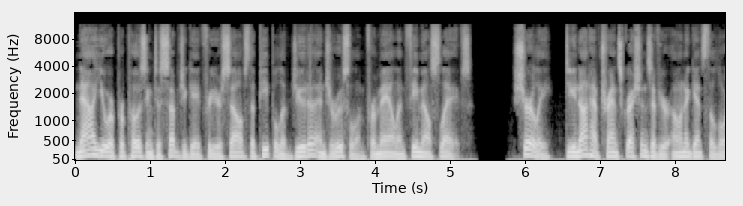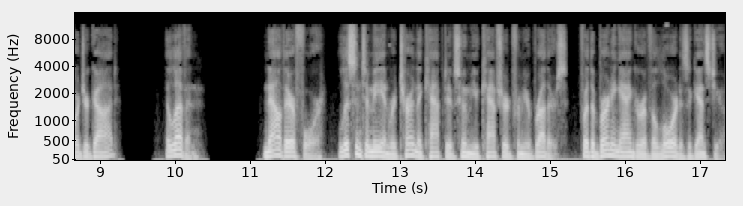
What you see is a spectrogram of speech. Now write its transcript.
Now you are proposing to subjugate for yourselves the people of Judah and Jerusalem for male and female slaves. Surely, do you not have transgressions of your own against the Lord your God? 11. Now therefore, listen to me and return the captives whom you captured from your brothers, for the burning anger of the Lord is against you.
